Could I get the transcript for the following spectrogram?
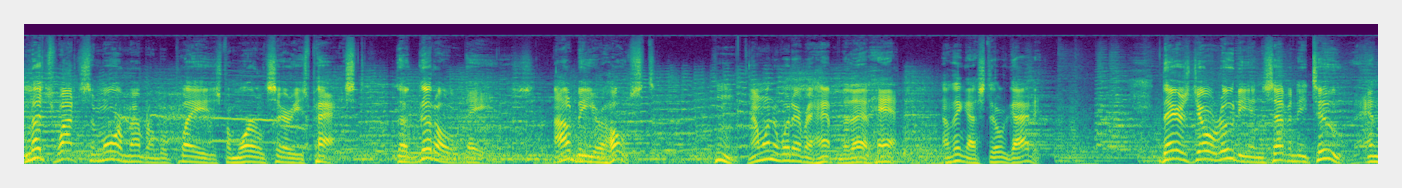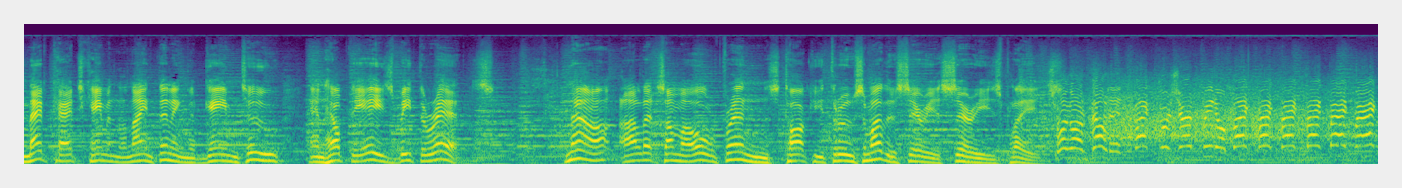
Let's watch some more memorable plays from World Series past. The good old days. I'll be your host. Hmm, I wonder whatever happened to that hat. I think I still got it. There's Joe Rudi in 72, and that catch came in the ninth inning of Game 2 and helped the A's beat the Reds. Now, I'll let some of my old friends talk you through some other serious series plays. Swung on, belted. Back to Frito. Back, back, back, back, back, back.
